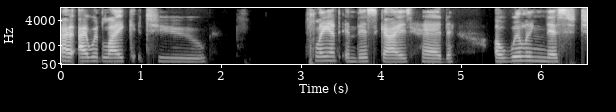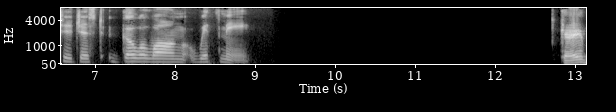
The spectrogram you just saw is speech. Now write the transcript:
I, I would like to plant in this guy's head a willingness to just go along with me. Okay.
